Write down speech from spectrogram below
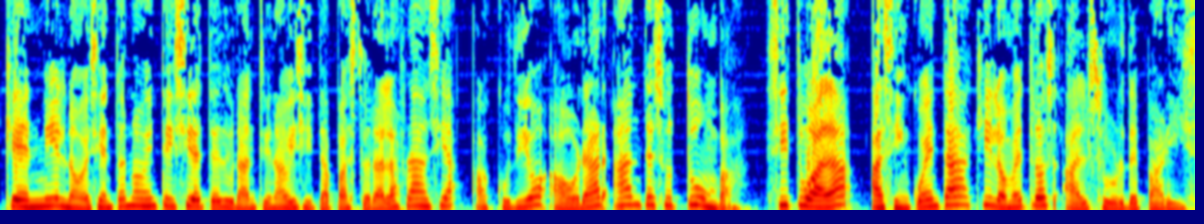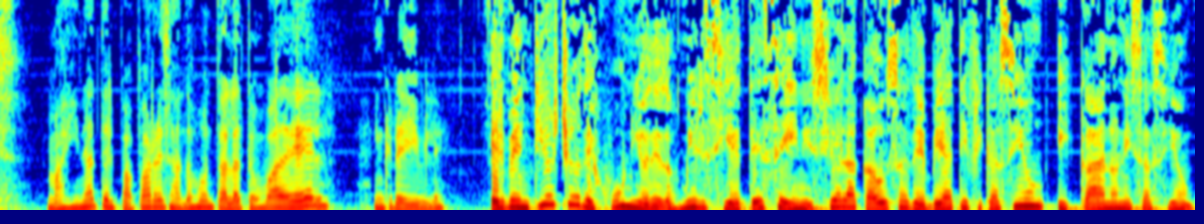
que en 1997, durante una visita pastoral a Francia, acudió a orar ante su tumba, situada a 50 kilómetros al sur de París. Imagínate el Papa rezando junto a la tumba de él. Increíble. El 28 de junio de 2007 se inició la causa de beatificación y canonización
